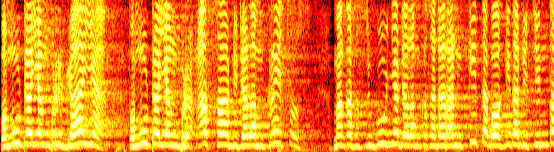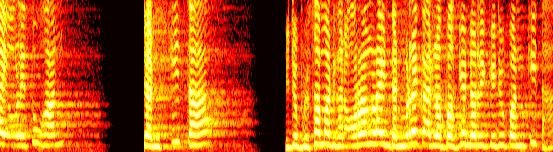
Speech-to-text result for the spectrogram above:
pemuda yang bergaya, pemuda yang berasa di dalam Kristus, maka sesungguhnya dalam kesadaran kita bahwa kita dicintai oleh Tuhan dan kita hidup bersama dengan orang lain dan mereka adalah bagian dari kehidupan kita.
